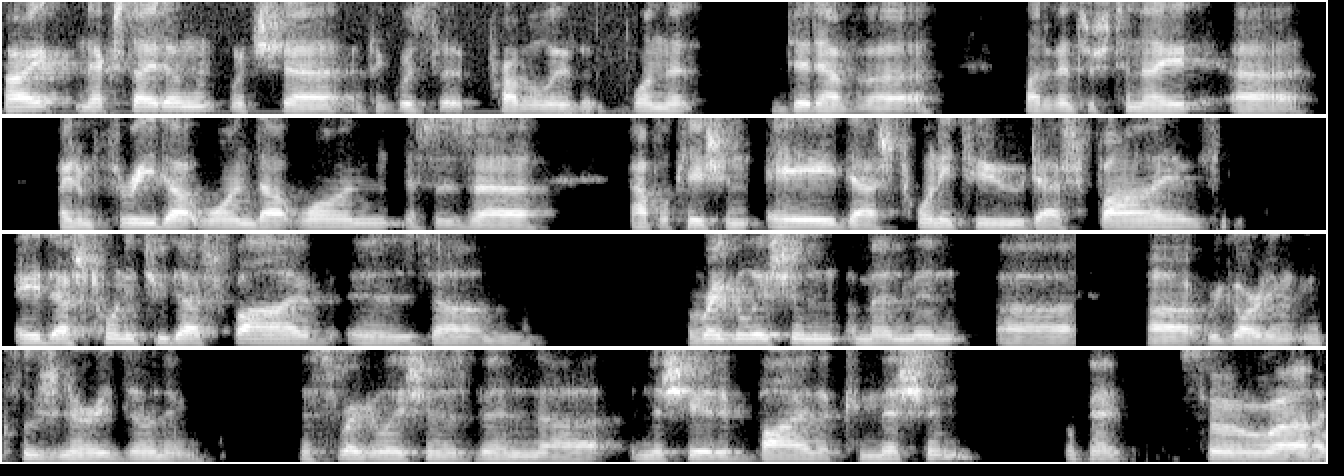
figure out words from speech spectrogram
All right, next item, which uh, I think was the, probably the one that did have uh, a lot of interest tonight. Uh, item 3.1.1. This is uh, application A-22-5. A-22-5 is um, a regulation amendment uh, regarding inclusionary zoning. This regulation has been uh, initiated by the commission. Okay, so uh,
